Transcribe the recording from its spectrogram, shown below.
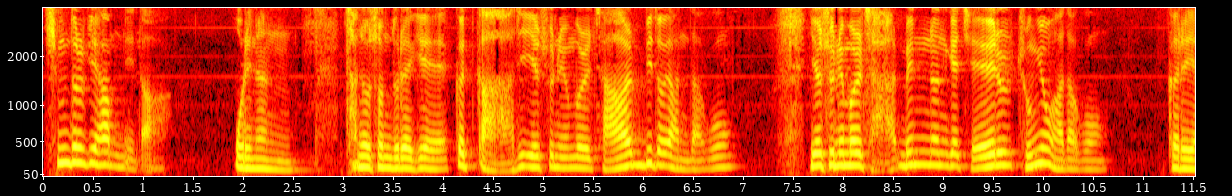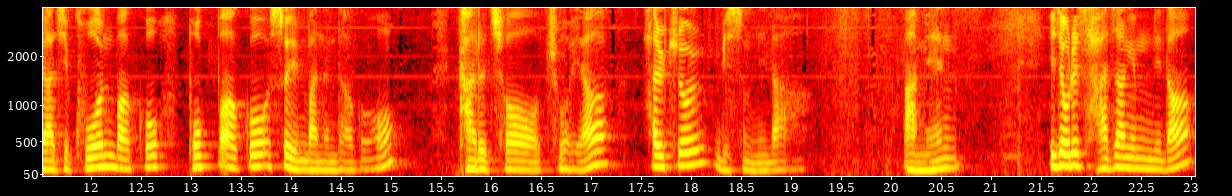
힘들게 합니다. 우리는 자녀손들에게 끝까지 예수님을 잘 믿어야 한다고, 예수님을 잘 믿는 게 제일 중요하다고, 그래야지 구원받고 복받고 쓰임받는다고 가르쳐 주어야 할 줄 믿습니다. 아멘. 이제 우리 4장입니다.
